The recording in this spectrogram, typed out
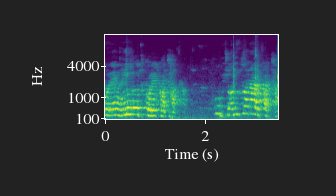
করে, অনুরোধ করে কথা। খুব যন্ত্রণার কথা।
